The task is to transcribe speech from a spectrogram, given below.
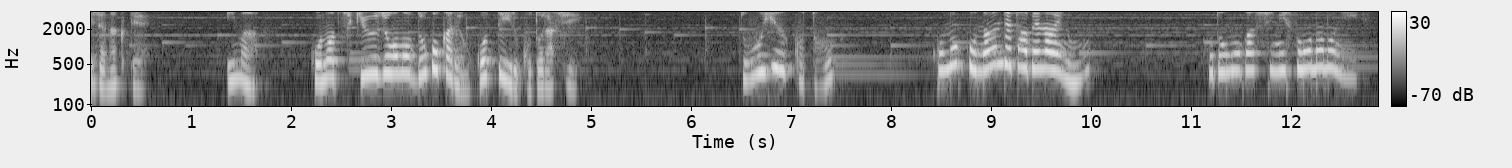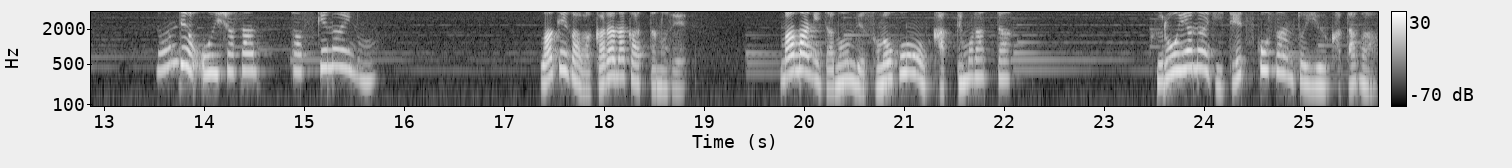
じゃなくて、今、この地球上のどこかで起こっていることらしい。どういうこと？この子なんで食べないの？子供が死にそうなのに、なんでお医者さん助けないの？わけがわからなかったので、ママに頼んでその本を買ってもらった。黒柳徹子さんという方が、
